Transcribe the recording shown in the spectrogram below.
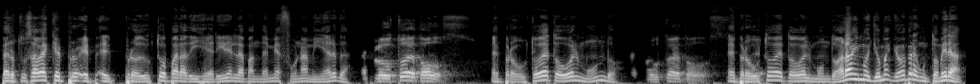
Pero tú sabes que el, producto para digerir en la pandemia fue una mierda. El producto de todos. El producto de todo el mundo. El producto de todos. El producto de todo el mundo. Ahora mismo yo me, yo me pregunto, mira,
